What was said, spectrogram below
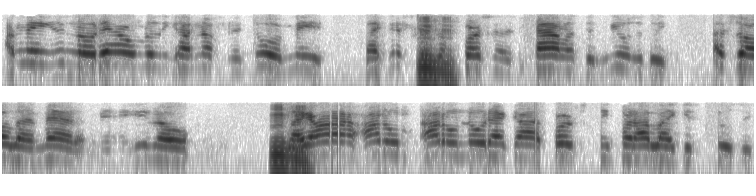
I mean, you know, they don't really got nothing to do with me. Like this is a Mhm. person that's talented musically. That's all that matters, man. You know, Mhm. like I, I don't, I don't know that guy personally, but I like his music.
